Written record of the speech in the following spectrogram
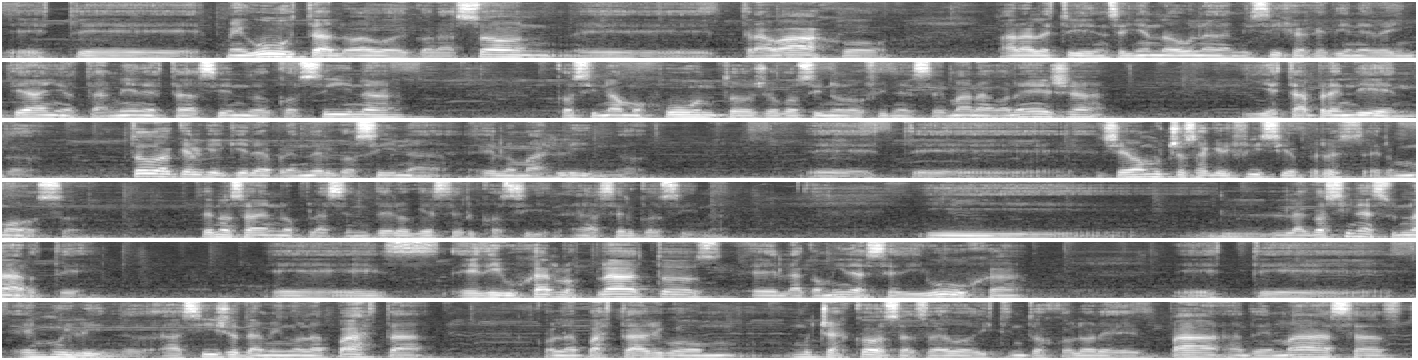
Este, me gusta, lo hago de corazón, eh, trabajo. Ahora le estoy enseñando a una de mis hijas que tiene 20 años, también está haciendo cocina. Cocinamos juntos, yo cocino los fines de semana con ella y está aprendiendo. Todo aquel que quiere aprender cocina es lo más lindo. Este, lleva mucho sacrificio, pero es hermoso. Ustedes no saben lo placentero que es hacer cocina. Hacer cocina. Y la cocina es un arte. Es, dibujar los platos, eh, la comida se dibuja. Este, es muy lindo. Así yo también con la pasta. Con la pasta hago muchas cosas. Hago distintos colores de, de masas,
